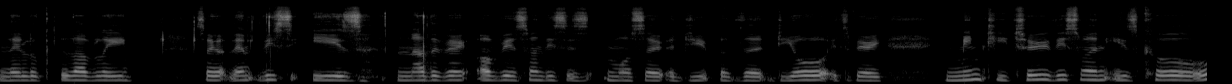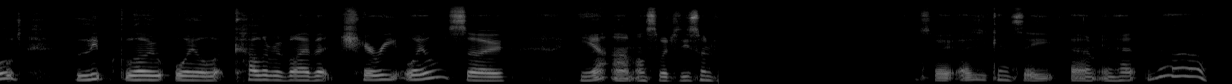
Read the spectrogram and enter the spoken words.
they look lovely. So then this is another very obvious one. This is more so a dupe of the Dior. It's very minty too. This one is called Lip Glow Oil Color Reviver Cherry Oil. So yeah, um, I'll switch this one. So as you can see, um, her. has.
